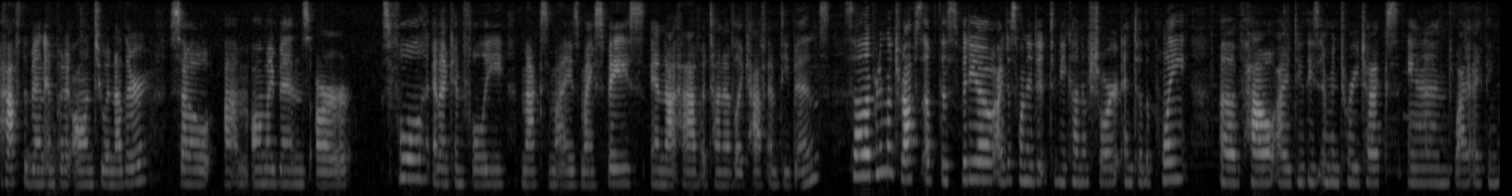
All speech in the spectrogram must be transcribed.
half the bin and put it all into another. So um, all my bins are full and I can fully maximize my space and not have a ton of like half empty bins. So that pretty much wraps up this video. I just wanted it to be kind of short and to the point of how I do these inventory checks and why I think,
